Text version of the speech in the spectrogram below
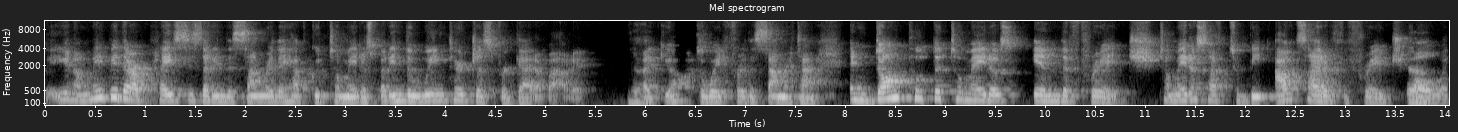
you know maybe there are places that in the summer they have good tomatoes, but in the winter just forget about it. Yeah. Like you have to wait for the summertime. And don't put the tomatoes in the fridge. Tomatoes have to be outside of the fridge yeah. always.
